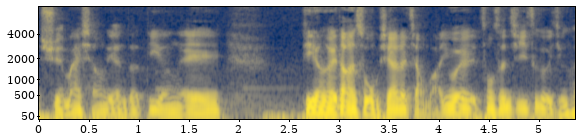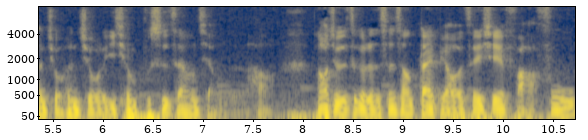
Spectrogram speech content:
血脉相连的 DNA，DNA 当然是我们现在在讲吧，因为众生机这个已经很久很久了，以前不是这样讲的。哈，然后就是这个人身上代表了这些法夫，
